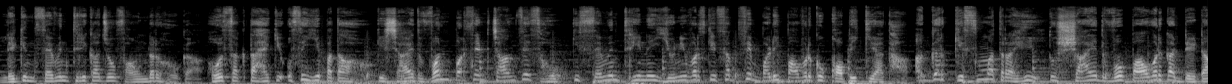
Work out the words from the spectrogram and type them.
लेकिन सेवन थ्री का जो फाउंडर होगा, हो सकता है कि उसे ये पता हो कि शायद वन परसेंट चांसेस हो कि सेवन थ्री ने यूनिवर्स की सबसे बड़ी पावर को कॉपी किया था। अगर किस्मत रही तो शायद वो पावर का डेटा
